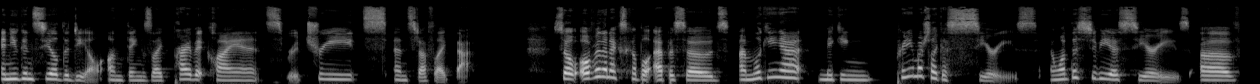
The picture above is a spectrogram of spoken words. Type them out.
And you can seal the deal on things like private clients, retreats, and stuff like that. So, over the next couple episodes, I'm looking at making pretty much like a series. I want this to be a series of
